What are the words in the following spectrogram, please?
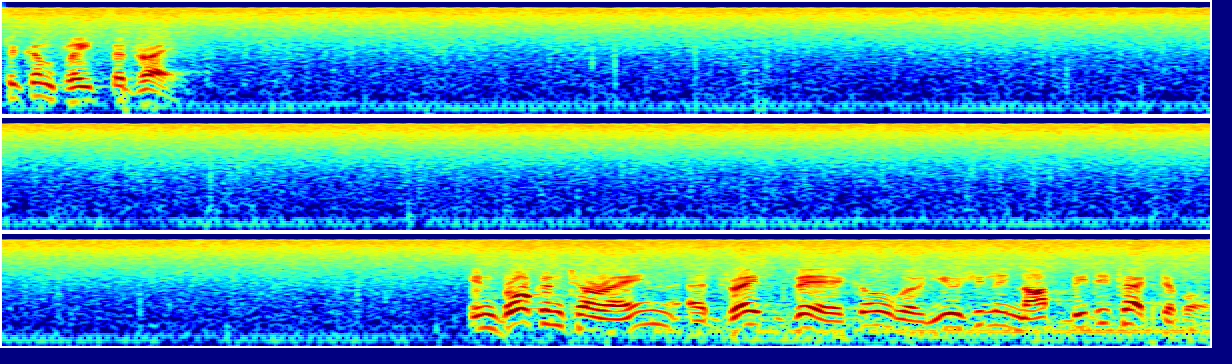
to complete the drape. In broken terrain, a draped vehicle will usually not be detectable.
